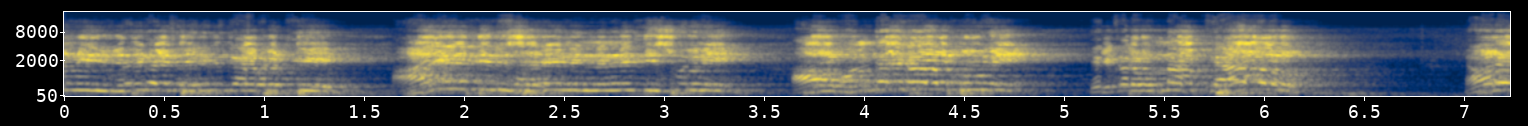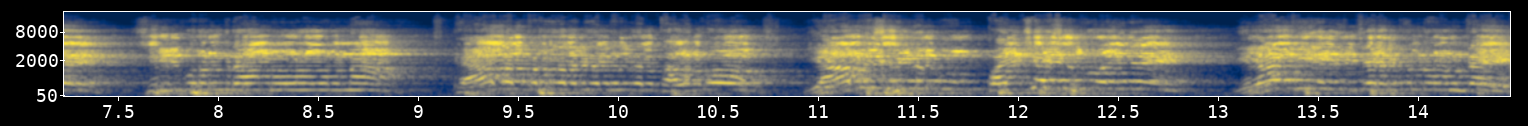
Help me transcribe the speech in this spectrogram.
పుట్టిన ఈ విధంగా జరిగింది కాబట్టి ఆయన దీన్ని సరైన నిర్ణయం తీసుకుని ఆ వంద ఎకరాల భూమి ఇక్కడ ఉన్న పేదలు ఎవరే శ్రీపురం గ్రామంలో ఉన్న పేద ప్రజల తలకో యాభై సెంట్లకు పంచాయతీలు అయితే ఇలాంటివన్నీ జరుగుతూ ఉంటాయి.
